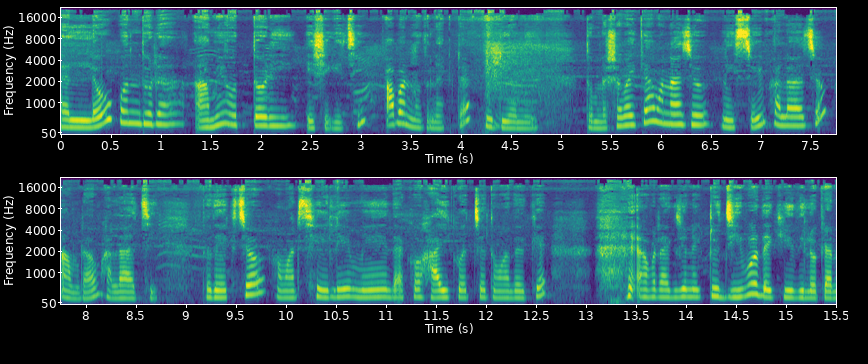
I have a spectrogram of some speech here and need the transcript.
হ্যালো বন্ধুরা, আমি উত্তরী। এসে গেছি আবার নতুন একটা ভিডিও নিয়ে। তোমরা সবাই কেমন আছো? নিশ্চয়ই ভালো আছো, আমরাও ভালো আছি। তো দেখছ, আমার ছেলে মেয়ে দেখো, হাই করছে তোমাদেরকে। আবার একজন একটু জীবও দেখিয়ে দিল কেন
